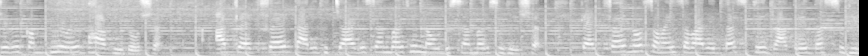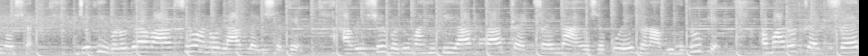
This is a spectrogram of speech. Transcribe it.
જેવી કંપનીઓએ ભાગ લીધો છે. આ ટ્રેડ ફેર તારીખ ચાર ડિસેમ્બરથી નવ ડિસેમ્બર સુધી છે. ટ્રેડ ફેરનો સમય સવારે દસથી રાત્રે દસ સુધીનો છે, જેથી વડોદરાવાસીઓ આનો લાભ લઈ શકે. આ વિશે વધુ માહિતી આપતા ટ્રેડ ફેરના આયોજકોએ જણાવ્યું હતું કે અમારો ટ્રેડ ફેર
